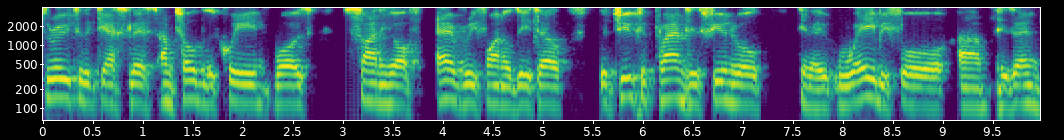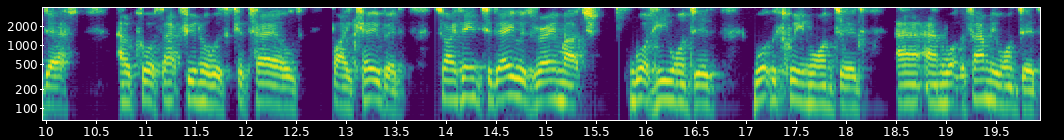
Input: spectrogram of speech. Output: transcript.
through to the guest list. I'm told that the Queen was signing off every final detail. The Duke had planned his funeral, you know, way before um, his own death, and of course that funeral was curtailed by COVID. So I think today was very much what he wanted, what the Queen wanted, and what the family wanted.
